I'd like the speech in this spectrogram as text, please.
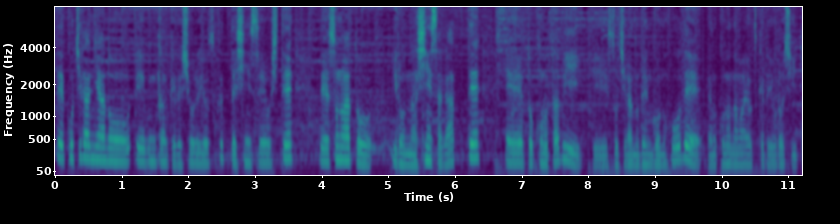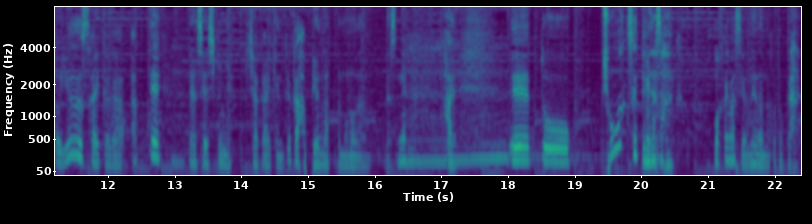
でこちらにあの英文関係で書類を作って申請をしてでその後いろんな審査があって、えー、とこの度、えー、そちらの連合の方であのこの名前を付けてよろしいという採火があって、うん、正式に記者会見というか発表になったものなんですね。はい、えっ、ー、と小惑星って皆さんわかりますよね？何のことか。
